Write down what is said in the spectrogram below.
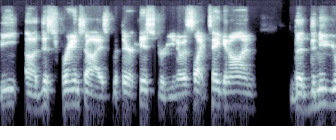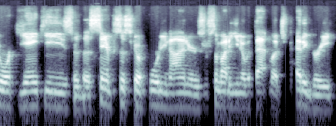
beat uh, this franchise with their history. You know, it's like taking on the, the New York Yankees or the San Francisco 49ers or somebody, you know, with that much pedigree.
